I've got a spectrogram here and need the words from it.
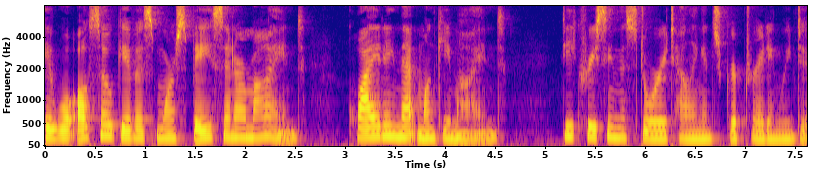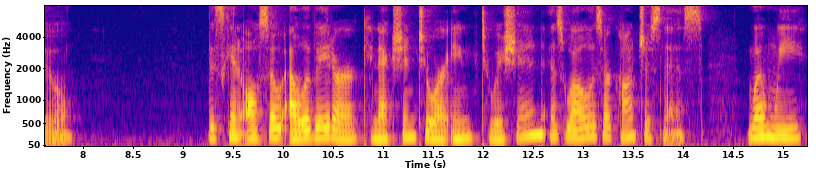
It will also give us more space in our mind, quieting that monkey mind, decreasing the storytelling and script writing we do. This can also elevate our connection to our intuition as well as our consciousness when we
